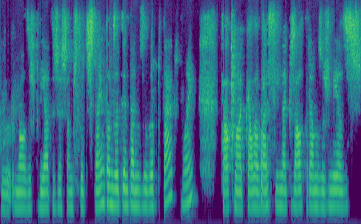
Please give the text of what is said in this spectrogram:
porque nós os pediatras achamos todos estranhos, estamos a tentar nos adaptar, não é? Tal como aquela vacina que já alteramos os meses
